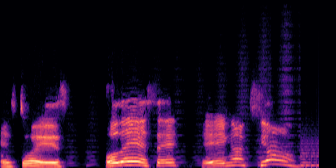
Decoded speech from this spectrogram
Esto es ODS en acción.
